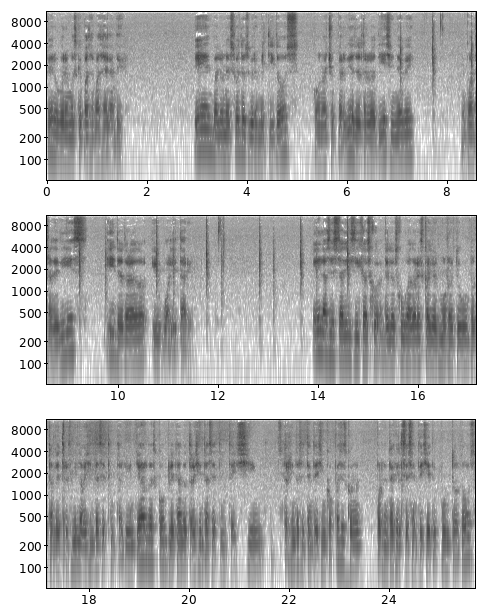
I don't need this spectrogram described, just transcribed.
pero veremos qué pasa más adelante. En balones sueldos hubieron 22 con 8 perdidos, del otro lado 19 en contra de 10 y del otro lado igualitario. En las estadísticas de los jugadores, Kyler Murray tuvo un total de 3.971 yardas, completando 375, 375 pases con un porcentaje del 67.2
